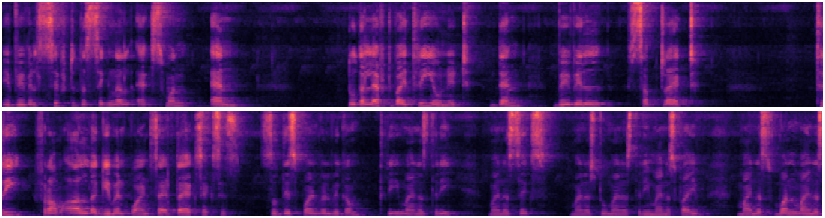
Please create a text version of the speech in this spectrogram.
if we will shift the signal x1n to the left by 3 unit then we will subtract 3 from all the given points at the x-axis. So this point will become 3 minus 3 minus 6 minus 2 minus 3 minus 5 minus 1 minus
